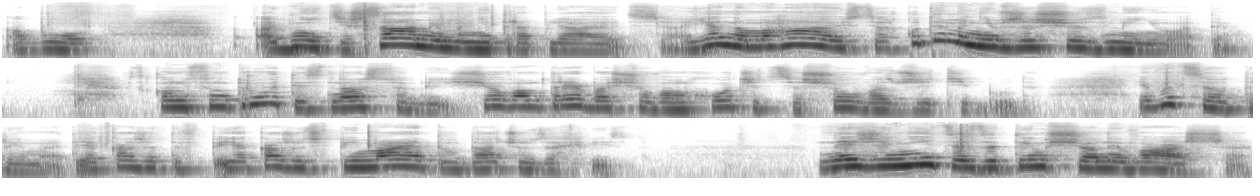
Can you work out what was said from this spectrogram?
або одні ті ж самі мені трапляються. Я намагаюся, куди мені вже щось змінювати? Сконцентруйтесь на собі, що вам треба, що вам хочеться, що у вас в житті буде. І ви це отримаєте. Як, кажете, як кажуть, впіймаєте удачу за хвіст. Не женіться за тим, що не ваше.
